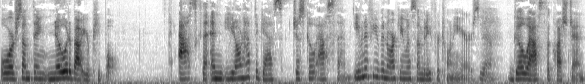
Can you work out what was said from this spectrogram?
or something, know it about your people. Ask them, and you don't have to guess. Just go ask them. Even if you've been working with somebody for 20 years, yeah. go ask the question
